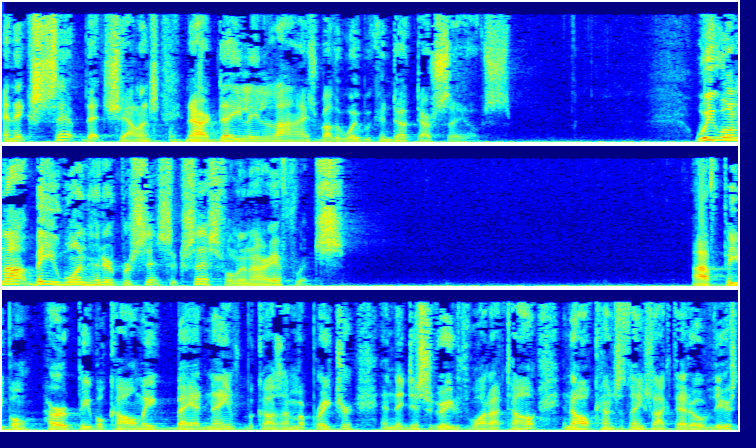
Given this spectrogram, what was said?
and accept that challenge in our daily lives by the way we conduct ourselves. We will not be 100% successful in our efforts. I've people heard people call me bad names because I'm a preacher and they disagreed with what I taught and all kinds of things like that over the years,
